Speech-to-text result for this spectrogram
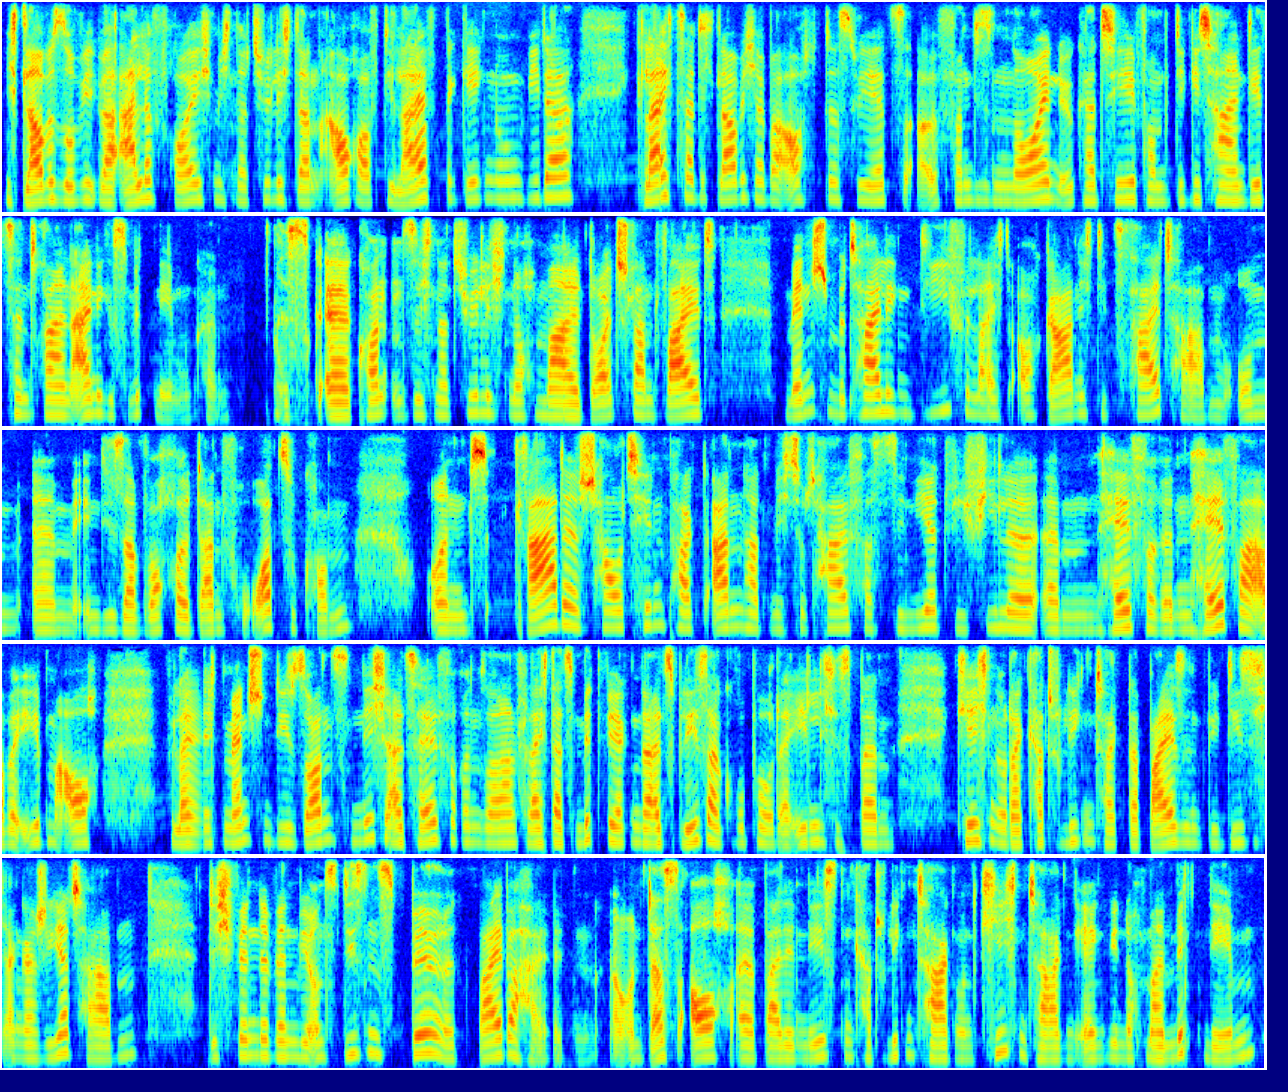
Ich glaube, so wie wir alle freue ich mich natürlich dann auch auf die Live-Begegnungen wieder. Gleichzeitig glaube ich aber auch, dass wir jetzt äh, von diesem neuen ÖKT, vom digitalen, dezentralen einiges mitnehmen können. Es äh, konnten sich natürlich nochmal deutschlandweit Menschen beteiligen, die vielleicht auch gar nicht die Zeit haben, um ähm, in dieser Woche dann vor Ort zu kommen. Und gerade Schaut hin, packt an, hat mich total fasziniert, wie viele ähm, Helferinnen, Helfer, aber eben auch vielleicht Menschen, die sonst nicht als Helferin, sondern vielleicht als Mitwirkende, als Bläsergruppe oder ähnliches beim Kirchen- oder Katholikentag dabei sind, wie die sich engagiert haben. Und ich finde, wenn wir uns diesen Spirit beibehalten und das auch äh, bei den nächsten Katholikentagen und Kirchentagen irgendwie nochmal mitnehmen,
